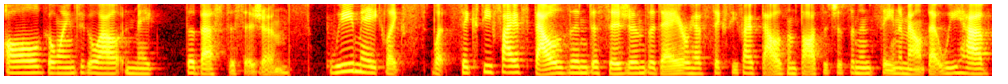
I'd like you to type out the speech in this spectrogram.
all going to go out and make the best decisions. We make like what 65,000 decisions a day or we have 65,000 thoughts. It's just an insane amount that we have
